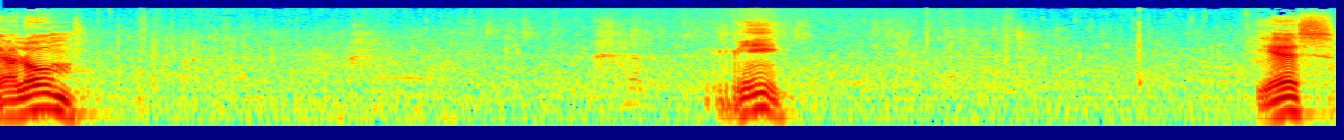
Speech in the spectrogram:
Shalom. Me? Yes.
